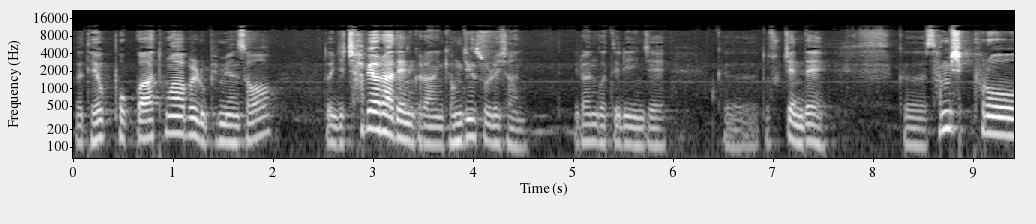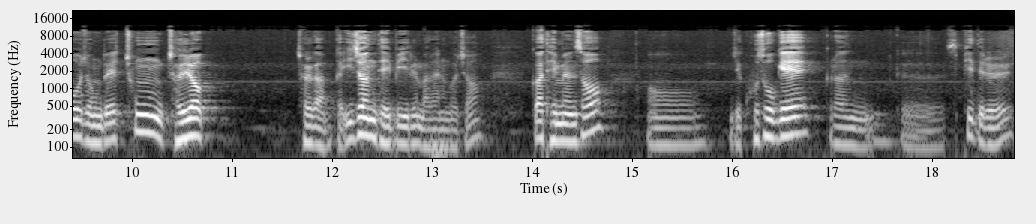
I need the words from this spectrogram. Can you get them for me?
그 대역폭과 통합을 높이면서 또 이제 차별화된 그런 경쟁 솔루션 이런 것들이 이제 그 또 숙제인데 그 30% 정도의 총 전력 절감, 그러니까 이전 대비를 말하는 거죠. 가 되면서 어 이제 고속의 그런 그 스피드를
